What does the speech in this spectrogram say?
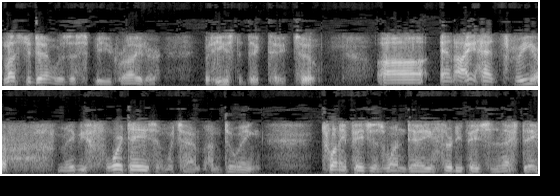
And Lester Dent was a speed writer, but he used to dictate too. Uh, and I had three or maybe four days in which I'm, I'm doing 20 pages one day, 30 pages the next day,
